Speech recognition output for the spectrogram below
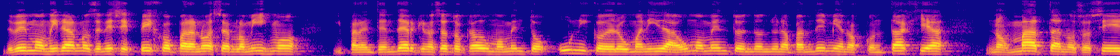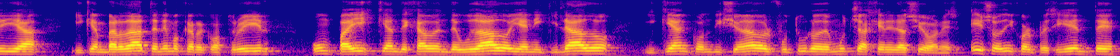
Debemos mirarnos en ese espejo para no hacer lo mismo y para entender que nos ha tocado un momento único de la humanidad, un momento en donde una pandemia nos contagia, nos mata, nos asedia y que en verdad tenemos que reconstruir un país que han dejado endeudado y aniquilado y que han condicionado el futuro de muchas generaciones. Eso dijo el presidente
